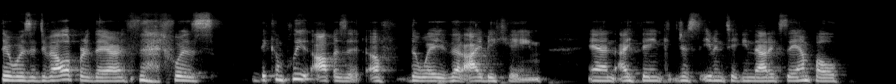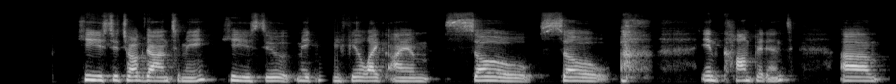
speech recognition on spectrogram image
there was a developer there that was the complete opposite of the way that i became. And i think just even taking that example he used to talk down to me. He used to make me feel like i am so so incompetent. Um,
